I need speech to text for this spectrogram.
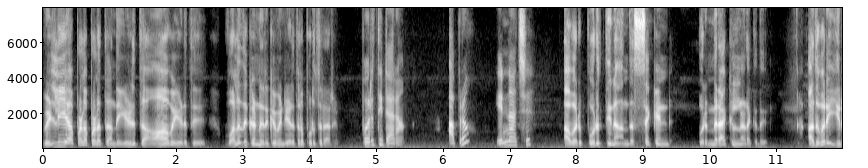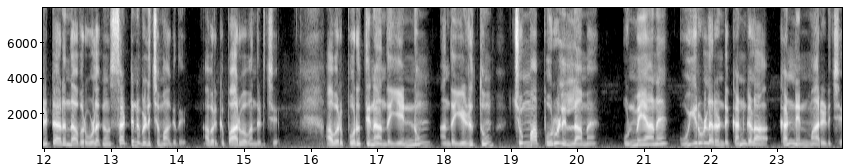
வெள்ளியா பளபளத்த அந்த எழுத்து ஆவை எடுத்து வலது கண் இருக்க வேண்டிய இடத்துல பொருத்துறாரு. பொருத்திட்டாராம். அப்புறம் என்னாச்சு? அவர் பொருத்தின அந்த செகண்ட் ஒரு மிராக்கிள் நடக்குது. அதுவரை இருட்டா இருந்த அவர் உலகம் சட்டுன்னு வெளிச்சமாகுது. அவருக்கு பார்வை வந்துடுச்சு. அவர் பொருத்தின அந்த எண்ணும் அந்த எழுத்தும் சும்மா பொருள் இல்லாம உண்மையான உயிருள்ள ரெண்டு கண்களா கண்ணென் மாறிடுச்சு.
